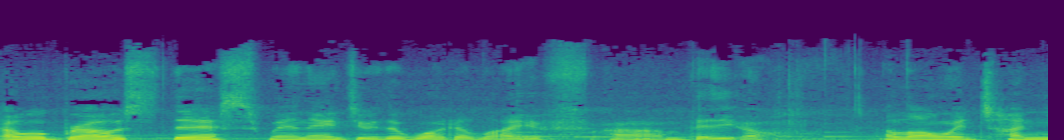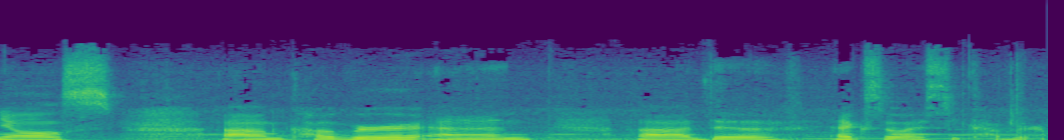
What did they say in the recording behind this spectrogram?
I will browse this when I do the What a Life um, video, along with Chanyeol's um, cover and uh, the EXO-SC cover.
